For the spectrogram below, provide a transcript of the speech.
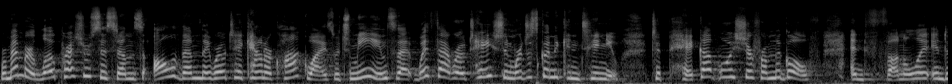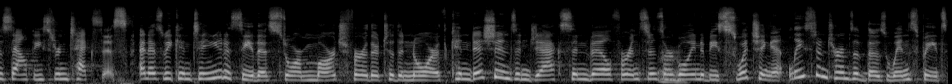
Remember, low pressure systems, all of them, they rotate counterclockwise, which means that with that rotation, we're just going to continue to pick up moisture from the Gulf and funnel it into southeastern Texas. And as we continue to see this storm march further to the north, conditions in Jacksonville, for instance, are mm. going to be switching, at least in terms of those wind speeds.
